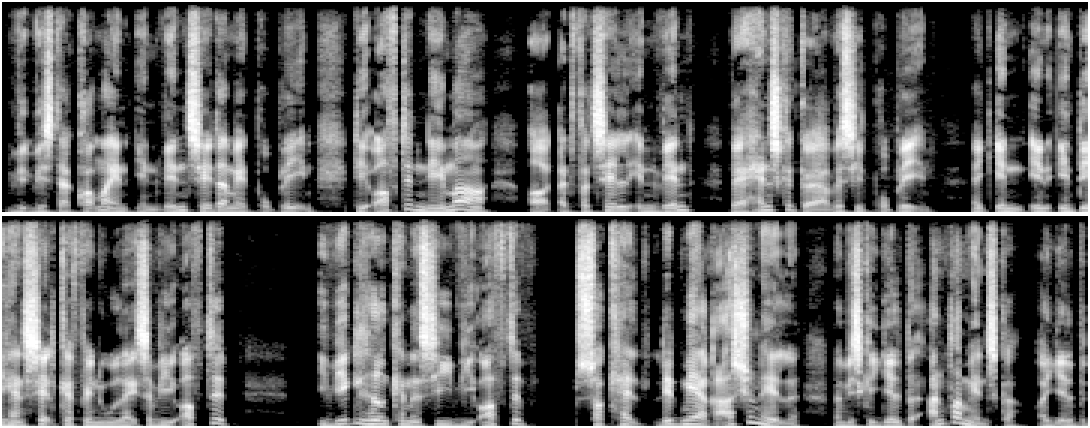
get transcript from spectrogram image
hvis der kommer en, en ven til dig med et problem, det er ofte nemmere at, at fortælle en ven, hvad han skal gøre ved sit problem, ikke? End, end, end det han selv kan finde ud af. Så vi er ofte, i virkeligheden kan man sige, vi er ofte såkaldt lidt mere rationelle, når vi skal hjælpe andre mennesker, og hjælpe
